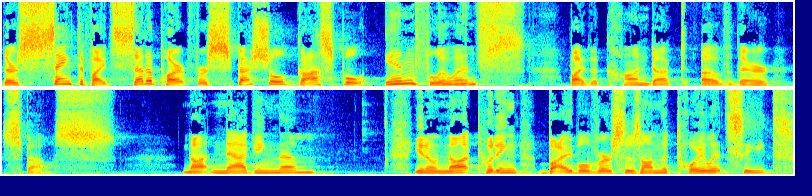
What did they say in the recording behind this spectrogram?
they're sanctified, set apart for special gospel influence by the conduct of their spouse. Not nagging them, you know, not putting Bible verses on the toilet seat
